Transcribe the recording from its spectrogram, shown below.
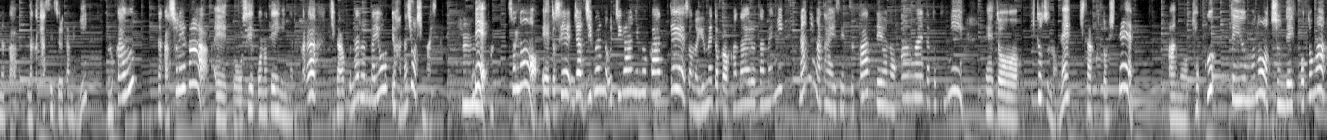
なんかなんか達成するために向かうなんかそれが、えーと、成功の定義になるから違うくなるんだよっていう話をしました。でその、えーと、せじゃあ自分の内側に向かってその夢とかを叶えるために何が大切かっていうのを考えた時に、えーと一つのね秘策としてあの徳っていうものを積んでいくことが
